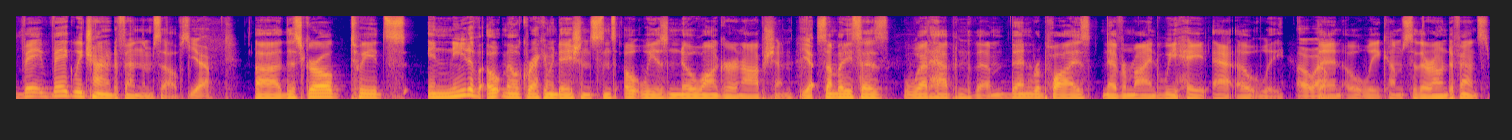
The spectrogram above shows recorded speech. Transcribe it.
va- vaguely trying to defend themselves. yeah. Uh, this girl tweets in need of oat milk recommendations since Oatly is no longer an option. Yep. Somebody says, "What happened to them?" Then replies, "Never mind, we hate at Oatly." Oh wow. Then Oatly comes to their own defense.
